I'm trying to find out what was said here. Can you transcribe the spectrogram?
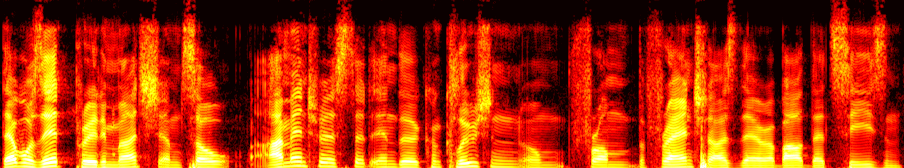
that was it pretty much. Um, so I'm interested in the conclusion um, from the franchise there about that season.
